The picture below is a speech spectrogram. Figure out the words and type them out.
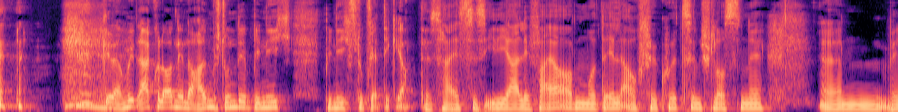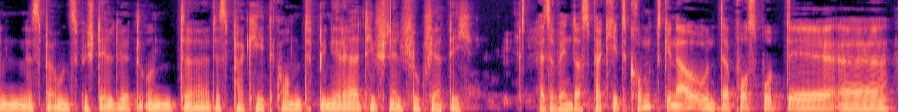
genau, mit Akkuladen in einer halben Stunde bin ich, bin ich flugfertig, ja. Das heißt, das ideale Feierabendmodell auch für Kurzentschlossene, ähm, wenn es bei uns bestellt wird und äh, das Paket kommt, bin ich relativ schnell flugfertig. Also wenn das Paket kommt, genau, und der Postbote äh,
